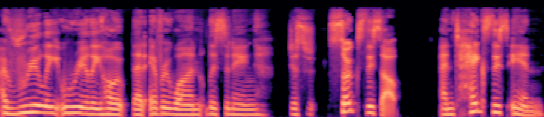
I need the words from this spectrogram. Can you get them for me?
I really, really hope that everyone listening just soaks this up and takes this in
